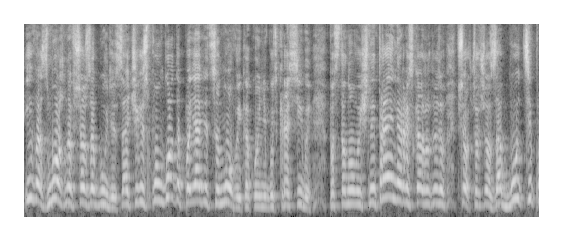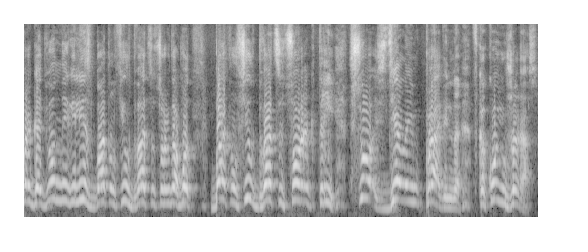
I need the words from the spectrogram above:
и, возможно, все забудется. А через полгода появится новый какой-нибудь красивый постановочный трейлер и скажут людям, все, все, все, забудьте про говенный релиз Battlefield 2042. Вот, Battlefield 2043. Все сделаем правильно. В какой уже раз?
